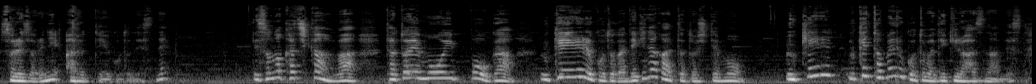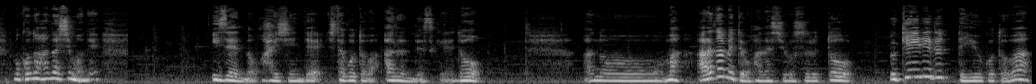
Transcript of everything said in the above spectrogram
それぞれにあるっていうことですね。でその価値観はたとえもう一方が受け入れることができなかったとしても受け受け止めることはできるはずなんです。まあ、この話もね以前の配信でしたことはあるんですけれどあのー、まあ改めてお話をすると受け入れるっていうことは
